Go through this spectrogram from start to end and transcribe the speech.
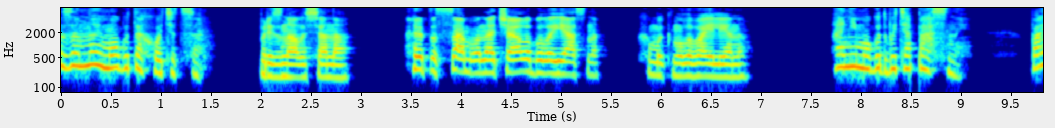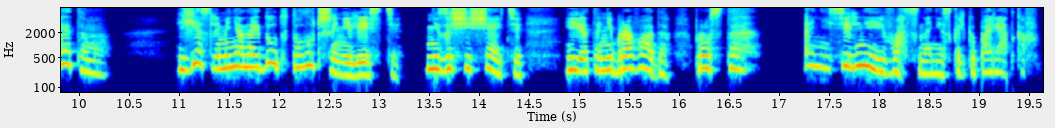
«За мной могут охотиться», — призналась она. «Это с самого начала было ясно», — хмыкнула Вайлена. Они могут быть опасны. Поэтому, если меня найдут, то лучше не лезьте, не защищайте. И это не бравада, просто они сильнее вас на несколько порядков.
